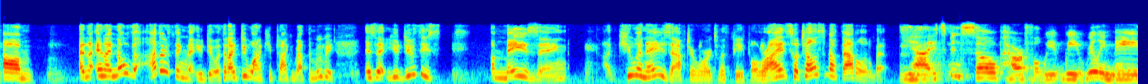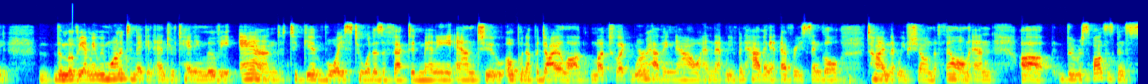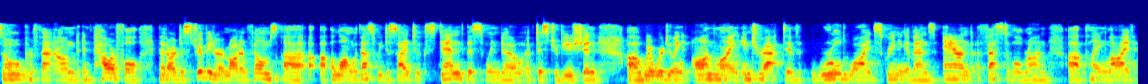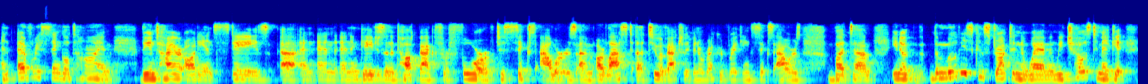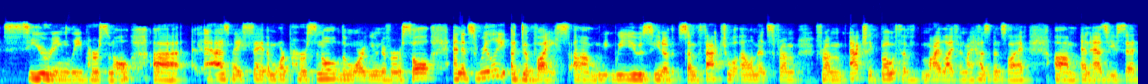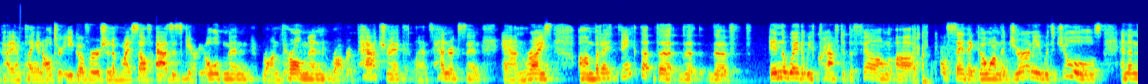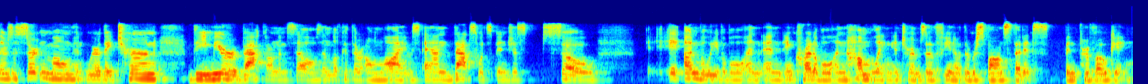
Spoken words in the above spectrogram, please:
um and and I know the other thing that you do with it I do want to keep talking about the movie is that you do these amazing Uh, Q and A's afterwards with people, right? So tell us about that a little bit. Yeah, it's been so powerful. We we really made the movie. I mean, we wanted to make an entertaining movie and to give voice to what has affected many and to open up a dialogue, much like we're having now, and that we've been having it every single time that we've shown the film. And uh, the response has been so profound and powerful that our distributor, Modern Films, uh, along with us, we decided to extend this window of distribution uh, where we're doing online interactive worldwide screening events and a festival run uh, playing live and every single time the entire audience stays uh, and, and, and engages in a talkback for four to six hours. Um, our last uh, two have actually been a record breaking six hours. But, um, you know, th- the movie's constructed in a way, I mean, we chose to make it searingly personal. Uh, as they say, the more personal, the more universal. And it's really a device. Um, we, we use, you know, some factual elements from, from actually both of my life and my husband's life. Um, and as you said, Patti, I'm playing an alter ego version of myself, as is Gary Oldman, Ron Perlman, Robert Patrick, Lance Henriksen, Anne Rice. Um, but I think that the the the in the way that we've crafted the film, uh, people say they go on the journey with Jules, and then there's a certain moment where they turn the mirror back on themselves and look at their own lives, and that's what's been just so unbelievable and, and incredible and humbling in terms of you know the response that it's been provoking.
